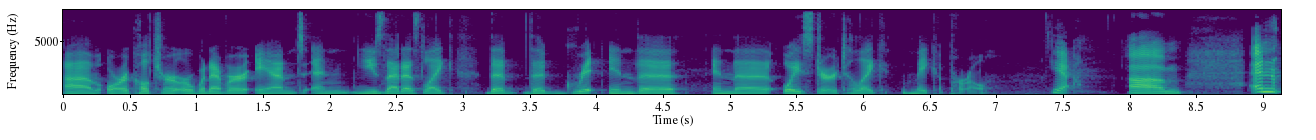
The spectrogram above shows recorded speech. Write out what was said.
um, or a culture or whatever and and use that as like the the grit in the in the oyster to like make a pearl. Yeah. Um and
